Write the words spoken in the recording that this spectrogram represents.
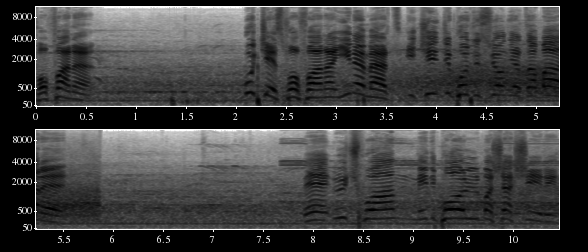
Fofana. Bu kez Fofana yine Mert. İkinci pozisyon Yatabare. Ve 3 puan Medipol Başakşehir'in.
